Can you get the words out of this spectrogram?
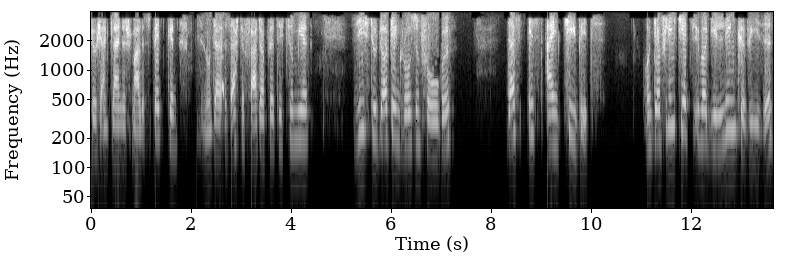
durch ein kleines schmales Bettchen und da sagte Vater plötzlich zu mir, siehst du dort den großen Vogel? Das ist ein Kiebitz. Und der fliegt jetzt über die linke Wiese.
